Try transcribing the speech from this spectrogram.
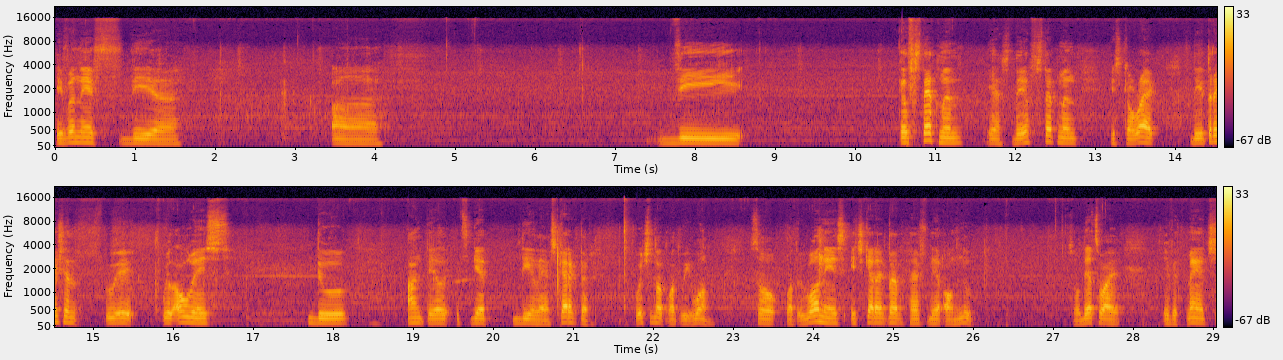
even if the uh, uh, the if statement yes the if statement is correct the iteration we will always do until it's get the last character which is not what we want. So what we want is each character have their own loop. So that's why if it match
